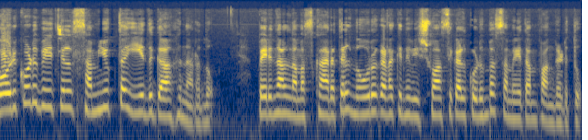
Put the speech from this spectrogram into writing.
കോഴിക്കോട് ബീച്ചിൽ സംയുക്ത ഈദ്ഗാഹ് നടന്നു. പെരുന്നാൾ നമസ്കാരത്തിൽ നൂറുകണക്കിന് വിശ്വാസികൾ കുടുംബസമേതം പങ്കെടുത്തു.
